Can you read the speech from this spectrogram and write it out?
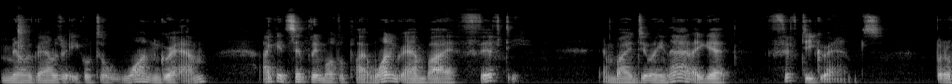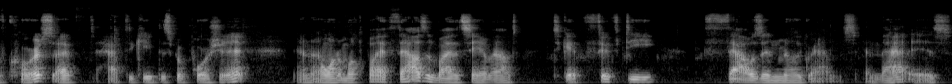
milligrams are equal to 1 gram. I can simply multiply 1 gram by 50. And by doing that, I get 50 grams. But of course, I have to keep this proportionate, and I want to multiply 1,000 by the same amount to get 50,000 milligrams. And that is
